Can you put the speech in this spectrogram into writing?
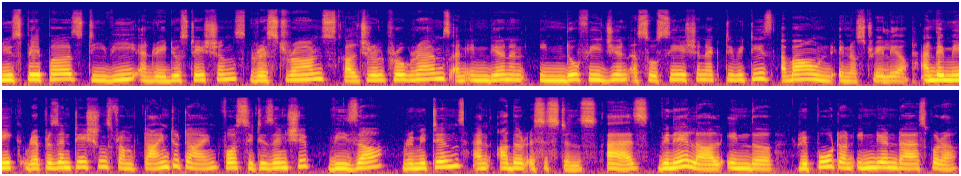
Newspapers, TV and radio stations, restaurants, cultural programs and Indian and Indo-Fijian association activities abound in Australia and they make representations from time to time for citizenship, visa, remittance and other assistance as Vinay Lal in the report on Indian diaspora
